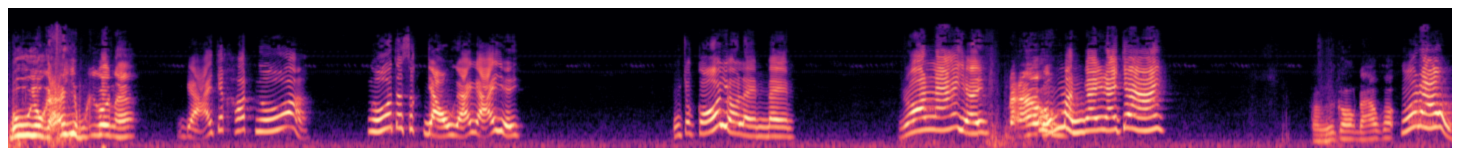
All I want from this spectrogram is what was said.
Bu vô gãi giùm cái coi nè. Gãi chắc hết ngứa. Ngứa tới sức dầu gãi gãi gì? Cũng cho cố vô lèm bèm ron la cái gì? Đau. Cũng mình gây ra chứ ai? Ừ con đau con ngứa đâu?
